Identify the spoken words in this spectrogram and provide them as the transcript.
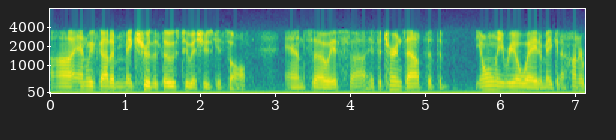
Uh, and we've got to make sure that those two issues get solved. And so, if uh, if it turns out that the the only real way to make it 100%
